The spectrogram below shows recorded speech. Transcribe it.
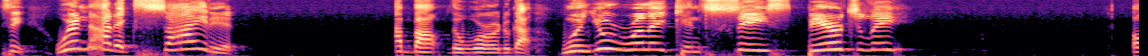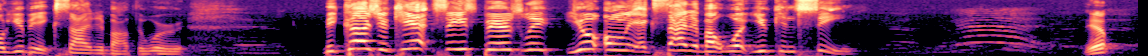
See, we're not excited about the Word of God. When you really can see spiritually, oh, you'll be excited about the Word. Because you can't see spiritually, you're only excited about what you can see. Yep.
